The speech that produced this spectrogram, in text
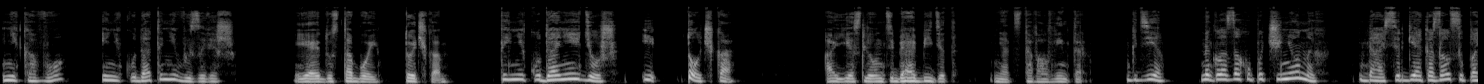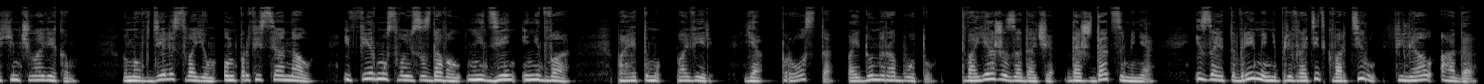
никого и никуда ты не вызовешь. Я иду с тобой. Точка. Ты никуда не идешь. И точка. А если он тебя обидит? Не отставал Винтер. Где? На глазах у подчиненных? Да, Сергей оказался плохим человеком, но в деле своем он профессионал и фирму свою создавал не день и не два. Поэтому, поверь, я просто пойду на работу. Твоя же задача — дождаться меня и за это время не превратить квартиру в филиал ада».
